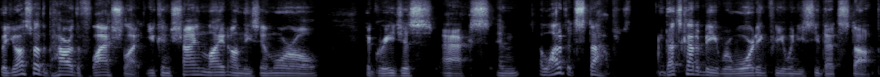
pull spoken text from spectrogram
but you also have the power of the flashlight. You can shine light on these immoral, egregious acts, and a lot of it stops. That's got to be rewarding for you when you see that stop.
